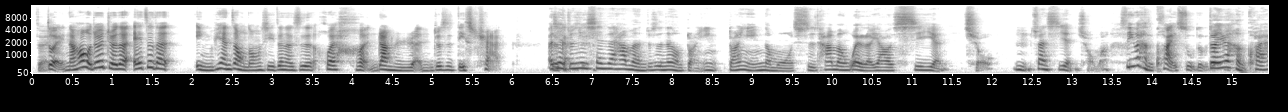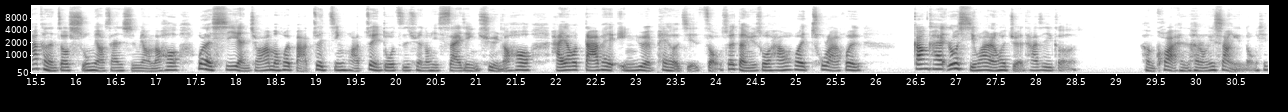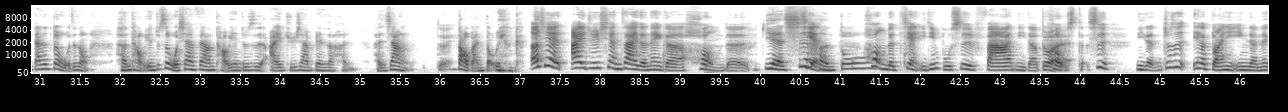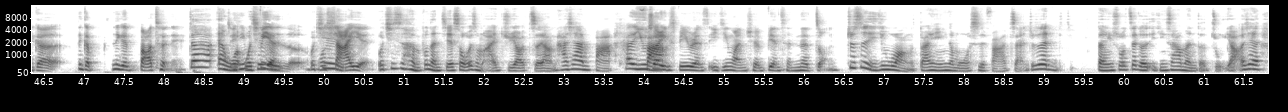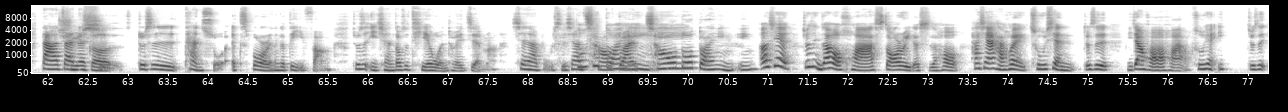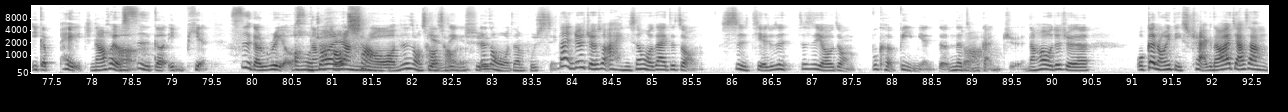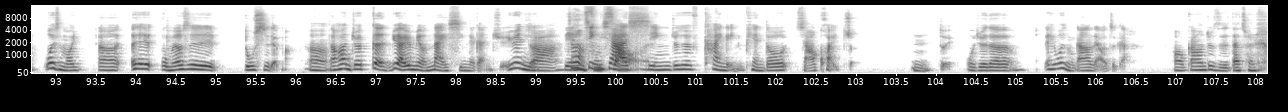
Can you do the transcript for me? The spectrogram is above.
对对，然后我就会觉得，哎，这个影片这种东西真的是会很让人就是 distract，而且就是现在他们就是那种短影短影音的模式，他们为了要吸眼球，嗯，算吸眼球吗？是因为很快速，对不对，对？因为很快，它可能只有十五秒、三十秒，然后为了吸眼球，他们会把最精华、最多资讯的东西塞进去，然后还要搭配音乐配合节奏，所以等于说它会出来会刚开，如果喜欢的人会觉得它是一个很快、很很容易上瘾的东西，但是对我这种很讨厌，就是我现在非常讨厌，就是 I G 现在变得很很像对盗版抖音感，而且 IG 现在的那个 Home 的也是很多 Home 的键已经不是发你的 post，是你的就是一个短语音的那个那个那个 button 哎、对啊，哎、我我变了我傻眼我其实很不能接受为什么 IG 要这样，他现在把他的 user experience 已经完全变成那种就是已经往短影音的模式发展，就是等于说这个已经是他们的主要，而且大家在那个就是探索 explore 那个地方，就是以前都是贴文推荐嘛，现在不是，现在超短影超多短影音，而且就是你知道我滑 story 的时候，它现在还会出现，就是你这样滑滑滑，出现一就是一个 page，然后会有嗯四个影片，四个 reels，、然后会让你那种超点吵进去，那种我真的不行。但你就会觉得说，哎，你生活在这种世界，就是就是有一种不可避免的那种感觉。然后我就觉得我更容易 distract，然后再加上为什么呃，而且我们又是都市人嘛，嗯，然后你就会更越来越没有耐心的感觉，因为你啊连静下心就是看一个影片都想要快转。嗯，对我觉得，哎，为什么刚刚聊这个啊、哦，刚刚就只是单纯聊，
